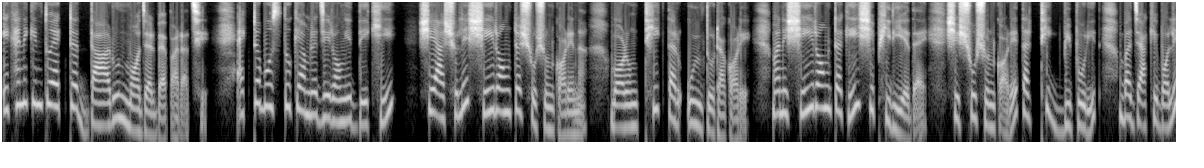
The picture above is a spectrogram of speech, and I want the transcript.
এখানে কিন্তু একটা দারুণ মজার ব্যাপার আছে। একটা বস্তুকে আমরা যে রঙে দেখি সে আসলে সেই রংটা শোষণ করে না, বরং ঠিক তার উল্টোটা করে। মানে সেই রংটাকেই সে ফিরিয়ে দেয়। সে শোষণ করে তার ঠিক বিপরীত বা যাকে বলে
